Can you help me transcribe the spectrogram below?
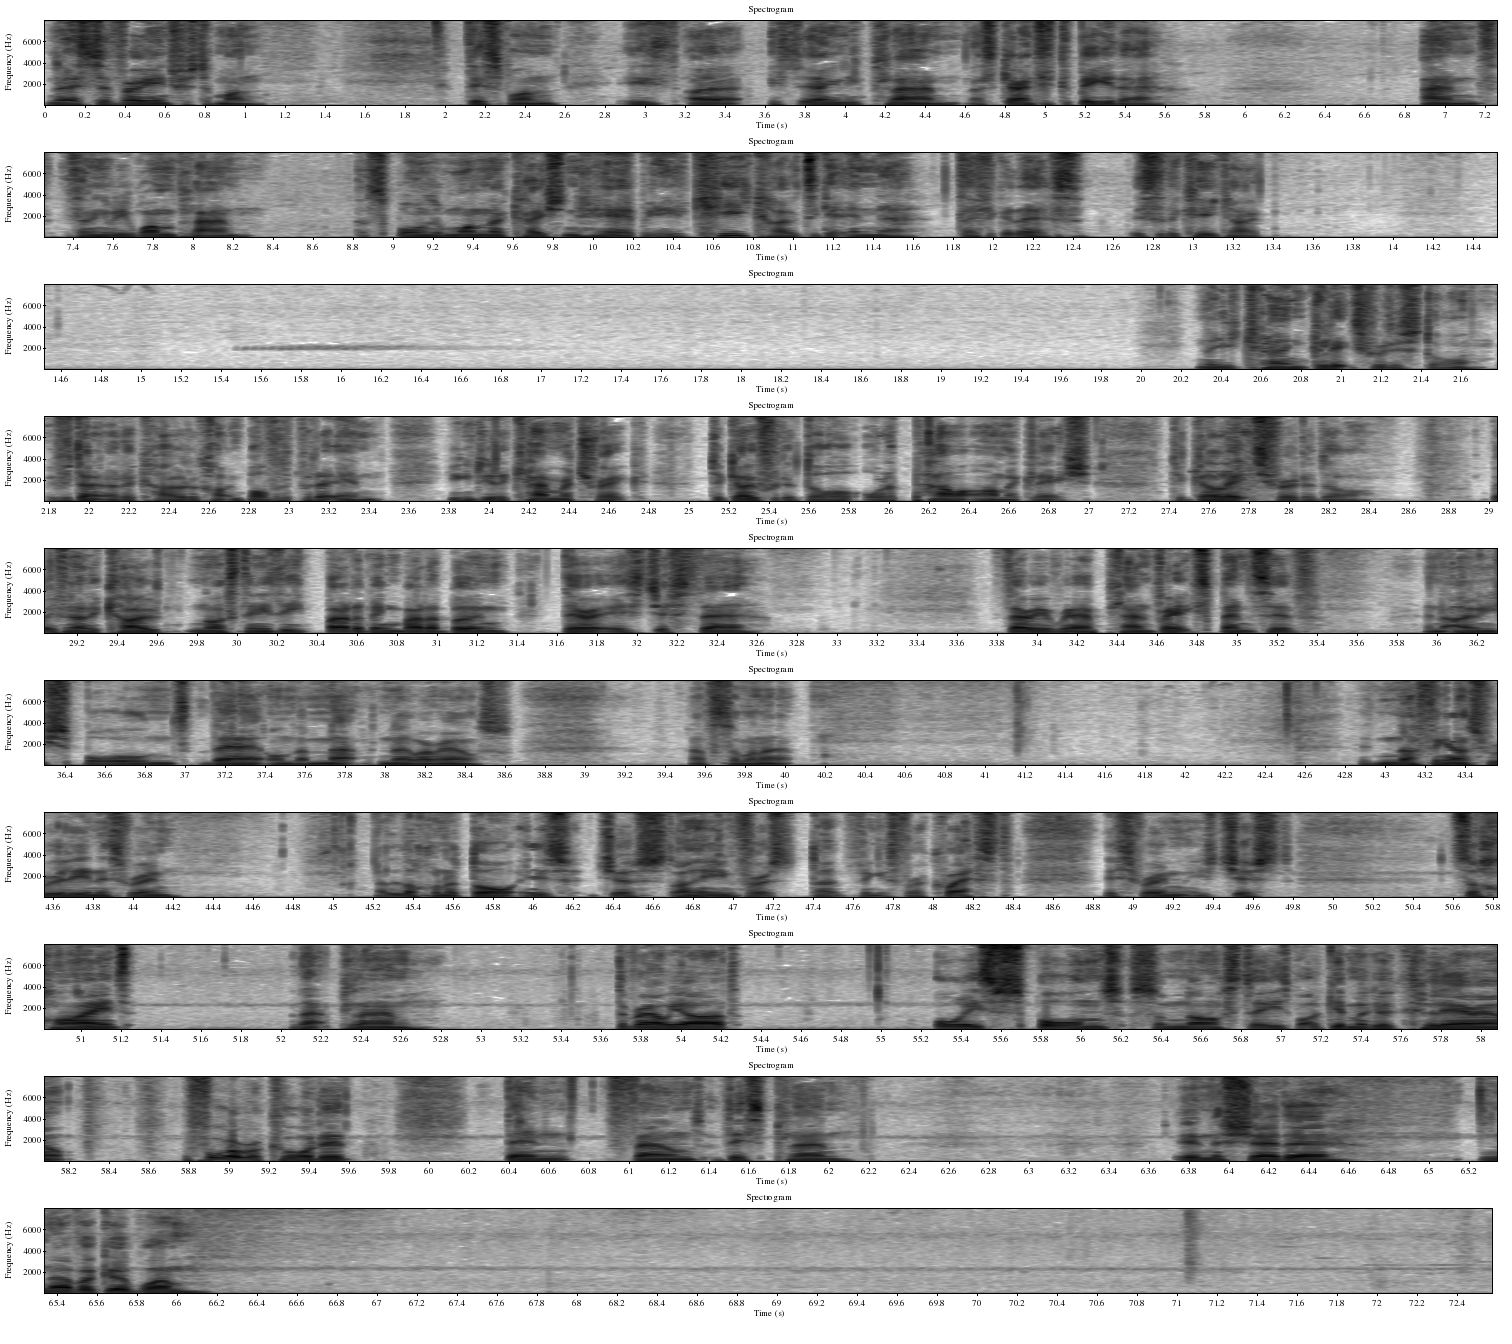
Now this is a very interesting one. This one is uh, it's the only plan that's guaranteed to be there, and it's only going to be one plan, that spawns in one location here, but you need a key code to get in there. Take a look at this. This is the key code. Now you can glitch through this door if you don't know the code or can't bother to put it in. You can do the camera trick to go through the door or the power armor glitch to glitch through the door. But if you know the code, nice and easy, bada bing bada boom, there it is just there. Very rare plan, very expensive and only spawns there on the map, nowhere else. Have some of that. There's nothing else really in this room. That lock on the door is just, I don't even for, don't think it's for a quest. This room is just to hide that plan. The rail yard always spawns some nasties, but I give them a good clear out. Before I recorded, then found this plan in the shed there Another good one.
